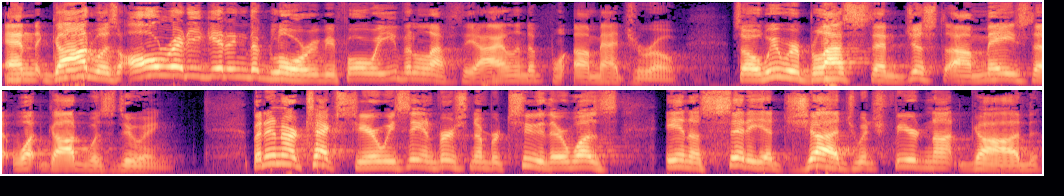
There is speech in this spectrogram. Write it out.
And God was already getting the glory before we even left the island of uh, Majuro. So we were blessed and just amazed at what God was doing. But in our text here, we see in verse number two, there was in a city a judge which feared not God,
